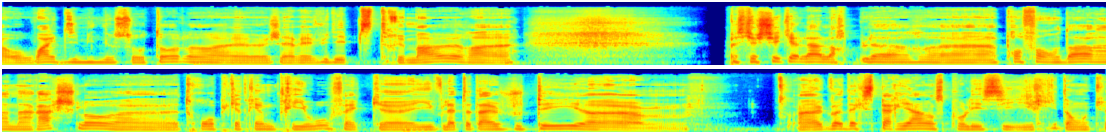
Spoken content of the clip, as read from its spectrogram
au White du Minnesota. Euh, j'avais vu des petites rumeurs. parce que je sais que là, leur, leur profondeur en arrache, là, 3 puis 4 trio. Fait qu'ils voulaient peut-être ajouter un gars d'expérience pour les séries. Donc,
